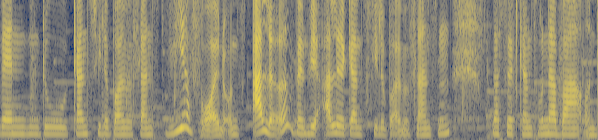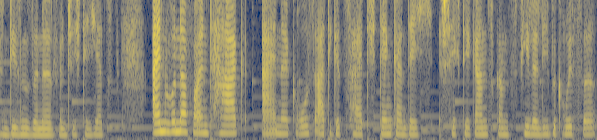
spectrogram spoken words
wenn du ganz viele Bäume pflanzt. Wir freuen uns alle, wenn wir alle ganz viele Bäume pflanzen. Das wird ganz wunderbar und in diesem Sinne wünsche ich dir jetzt einen wundervollen Tag, eine großartige Zeit. Ich denke an dich, schicke dir ganz, ganz viele liebe Grüße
